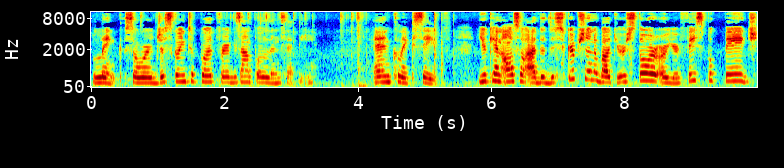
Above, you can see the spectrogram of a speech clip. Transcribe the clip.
link. So we're just going to put, for example, Lancetti and click save. You can also add the description about your store or your Facebook page.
